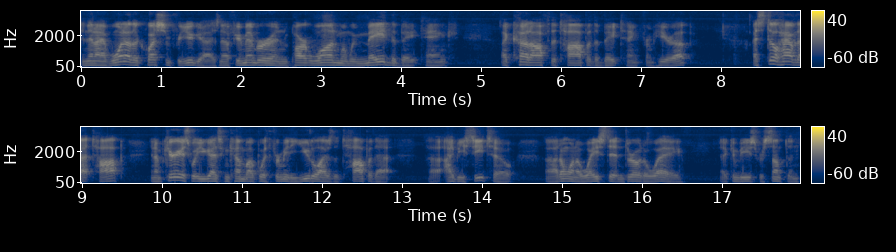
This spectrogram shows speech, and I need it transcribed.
And then I have one other question for you guys. Now, if you remember in part one, when we made the bait tank, I cut off the top of the bait tank from here up. I still have that top, and I'm curious what you guys can come up with for me to utilize the top of that uh, IBC tote. Uh, I don't want to waste it and throw it away. It can be used for something.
